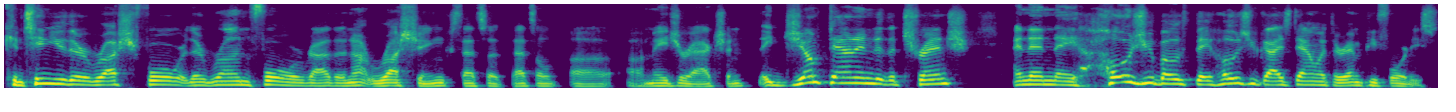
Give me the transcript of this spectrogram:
continue their rush forward, their run forward rather, not rushing, because that's a that's a, a, a, major action. They jump down into the trench and then they hose you both. They hose you guys down with their MP40s,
